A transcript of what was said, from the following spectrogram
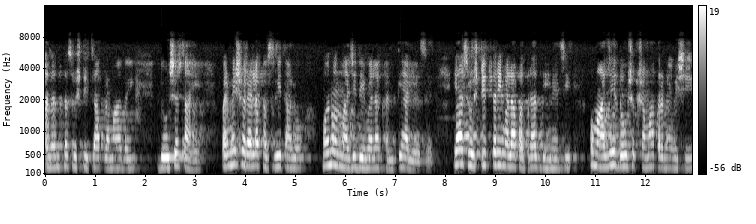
अनंत सृष्टीचा प्रमादही दोषच आहे. परमेश्वराला फसवीत आलो म्हणून माझी देवाला खंती आली असेल. या सृष्टीत तरी मला पदरात घेण्याची व माझे दोष क्षमा करण्याविषयी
